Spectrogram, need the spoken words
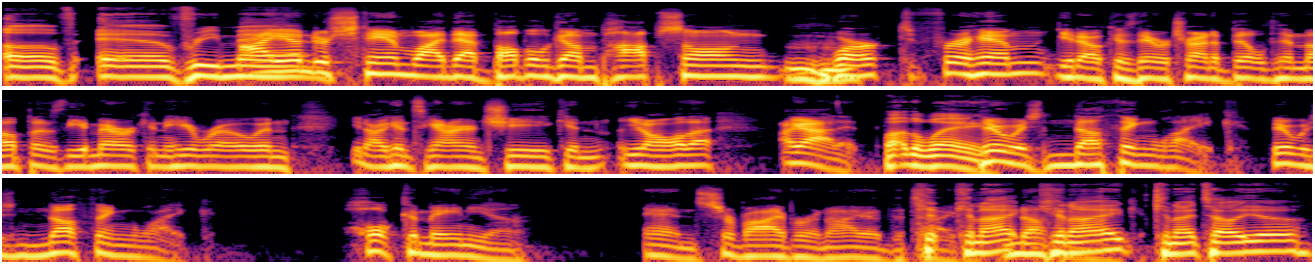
of every man. I understand why that bubblegum pop song Mm-hmm. worked for him, you know, because they were trying to build him up as the American hero and, you know, against the Iron Sheik and, you know, all that. I got it. By the way, There was nothing like, there was nothing like Hulkamania and Survivor and I are the type. can I Nothing can I like can I tell you?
